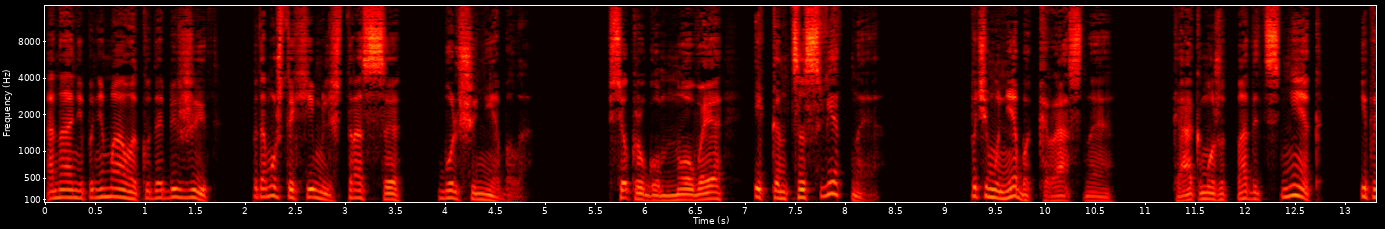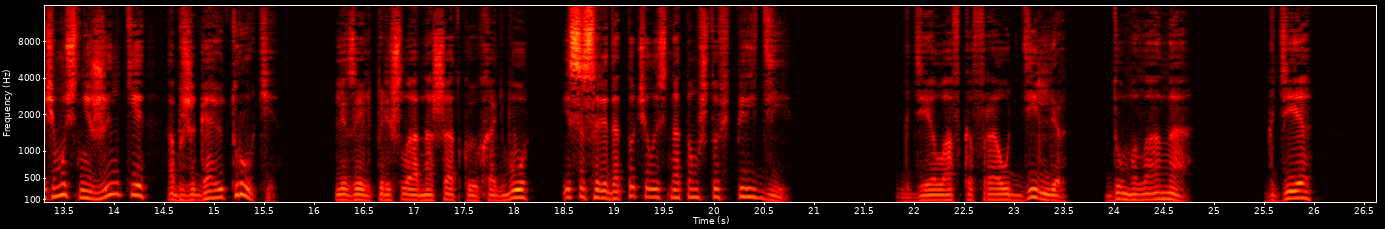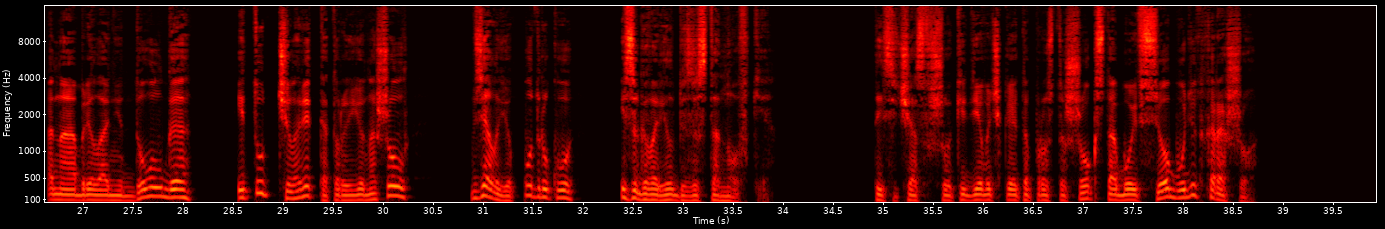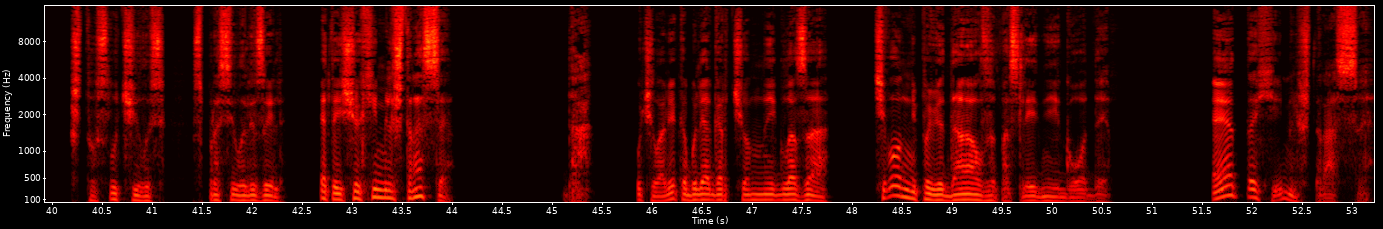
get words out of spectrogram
Она не понимала, куда бежит, потому что Химмельштрассе больше не было. Все кругом новое и концесветное. Почему небо красное? Как может падать снег? И почему снежинки обжигают руки? Лизель перешла на шаткую ходьбу и сосредоточилась на том, что впереди. «Где лавка фрау Диллер?» — думала она. «Где Она обрела недолго, и тут человек, который ее нашел, взял ее под руку и заговорил без остановки. «Ты сейчас в шоке, девочка, это просто шок, с тобой все будет хорошо». «Что случилось?» — спросила Лизель. «Это еще Химмельштрассе?» «Да». У человека были огорченные глаза, чего он не повидал за последние годы. «Это Химмельштрассе.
